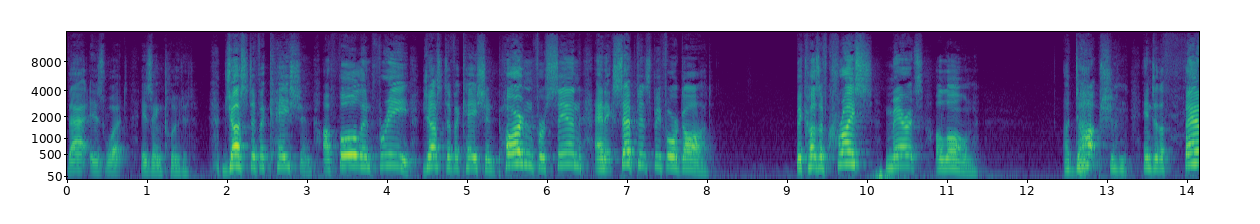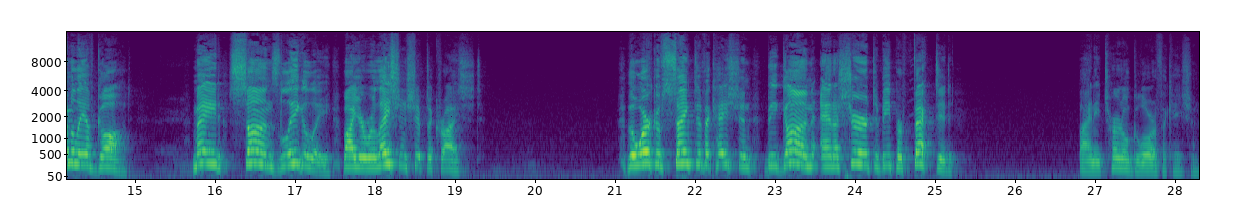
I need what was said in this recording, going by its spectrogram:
that is what is included. Justification, a full and free justification, pardon for sin, and acceptance before God because of Christ's merits alone. adoption into the family of God, made sons legally by your relationship to Christ. The work of sanctification begun and assured to be perfected by an eternal glorification.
